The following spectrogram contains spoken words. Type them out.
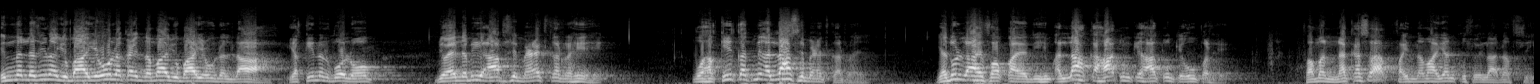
ان الزینہ یوبایون کا نما یوبایون اللہ یقیناً وہ لوگ جو اے نبی آپ سے بیعت کر رہے ہیں، وہ حقیقت میں اللہ سے بیعت کر رہے ہیں۔ ید اللہ فوق اللہ کا ہاتھ ان کے ہاتھوں کے اوپر ہے۔ فمن نقصا فن نما ینقص اللہ نفسی۔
